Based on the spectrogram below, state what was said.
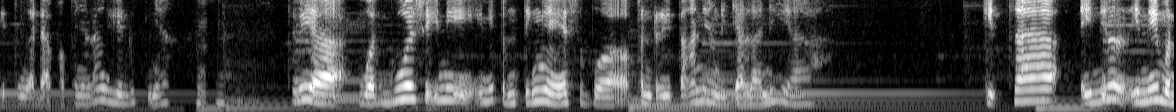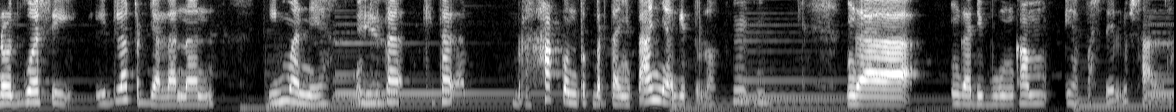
gitu nggak ada apa-apanya lagi hidupnya. Mm-mm. tapi ya buat gue sih ini ini pentingnya ya sebuah penderitaan yang dijalani ya. Kita ini ini menurut gue sih inilah perjalanan iman ya Iya. kita kita berhak untuk bertanya-tanya gitu loh Mm-mm. nggak nggak dibungkam ya pasti lu salah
